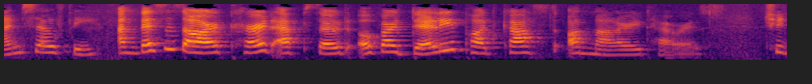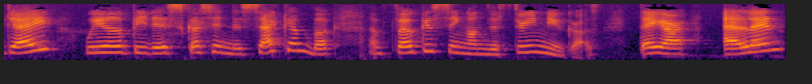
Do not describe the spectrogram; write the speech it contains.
I'm Sophie. And this is our third episode of our daily podcast on Malory Towers. Today we will be discussing the second book and focusing on the three new girls. They are Ellen,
